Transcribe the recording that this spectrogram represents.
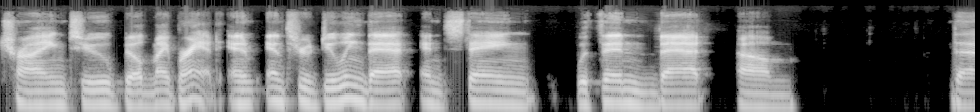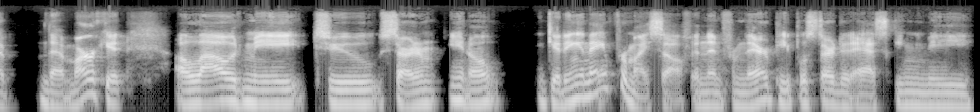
trying to build my brand. And and through doing that and staying within that um that that market allowed me to start you know getting a name for myself and then from there people started asking me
